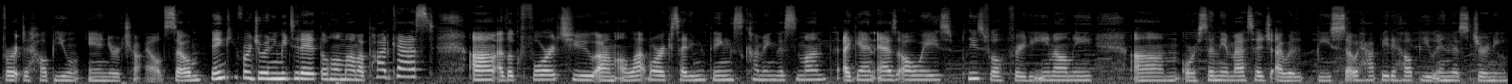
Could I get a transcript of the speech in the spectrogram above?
for it to help you and your child. So thank you for joining me today at the Whole Mama podcast. Um, I look forward to um, a lot more exciting things coming this month. Again, as always, please feel free to email me um, or send me a message. I would be so happy to help you in this journey.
